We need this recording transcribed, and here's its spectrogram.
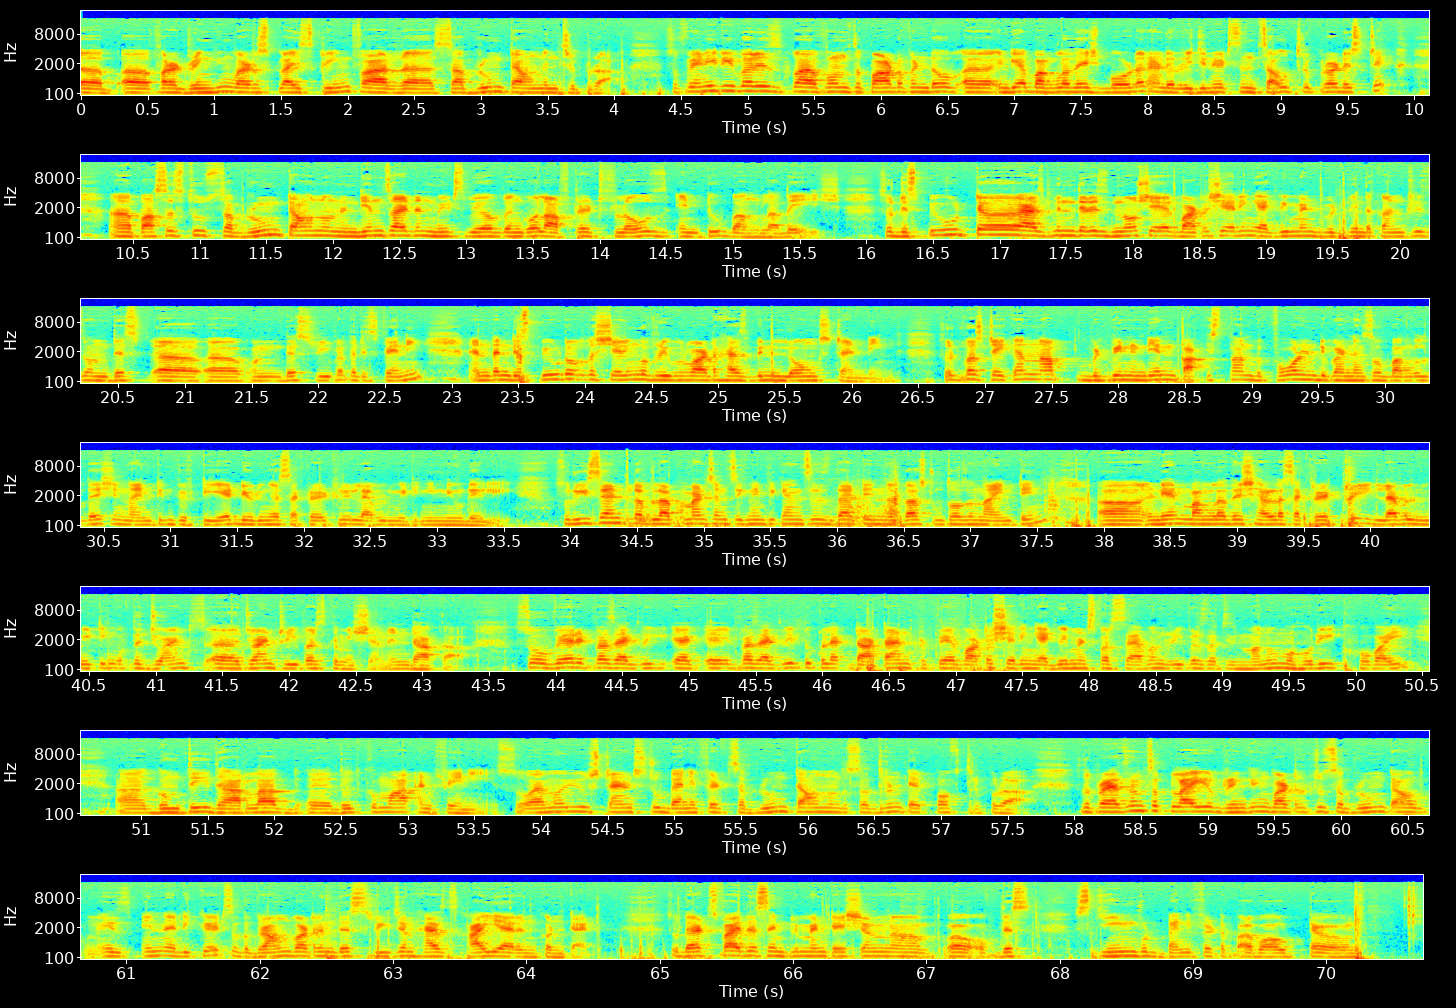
for a drinking water supply scheme for Sabroom town in Tripura. So Feni River is forms the part of Indo, uh, India-Bangladesh border and originates in South Tripura district, uh, passes through Sabroom town on Indian side and meets Bay of Bengal after it flows into Bangladesh. So dispute uh, has been there is no share water sharing agreement between the countries on this on this river that is Feni, and then dispute of the sharing of river water has been long standing. So it was taken up between India and Pakistan before independence of Bangladesh in 1958 during a secretary level meeting in New Delhi. So recent developments and significant significance is that in August 2019, uh, India and Bangladesh held a secretary level meeting of the Joint uh, Joint Rivers Commission in Dhaka. So where it was agreed it was agreed to collect data and prepare water sharing agreements for seven rivers that is Manu, Mohuri, Khowai, uh, Gumti, Dharla, uh, Dudhkumar and Feni. So MOU stands to benefit Sabroom town on the southern tip of Tripura. So the present supply of drinking water to Sabroom town is inadequate so the groundwater in this region has high iron content. So that's why this implementation uh, of this scheme would benefit about uh,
